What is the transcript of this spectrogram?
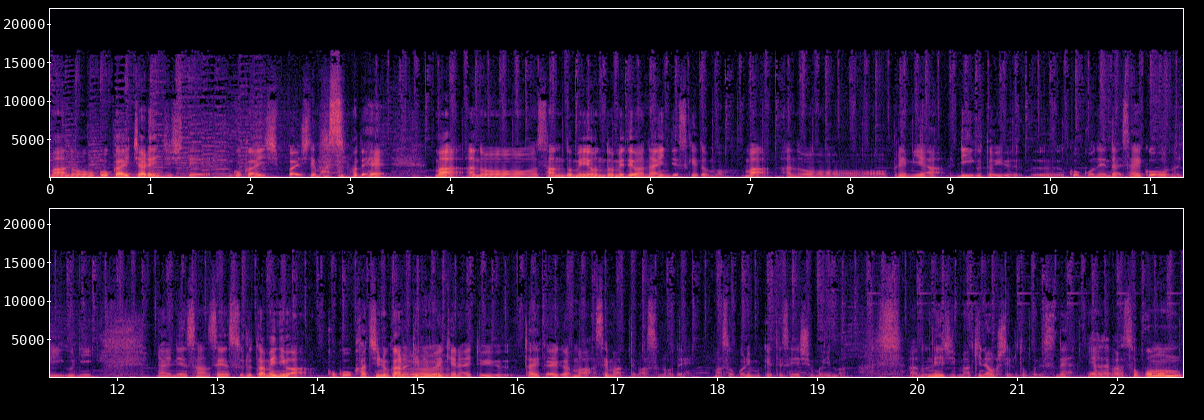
まあ、あの5回チャレンジして5回失敗してますので、まあ、あの3度目、4度目ではないんですけども、まあ、あのプレミアリーグというう高校年代最高峰のリーグに来年参戦するためにはここを勝ち抜かなければいけないという大会がまあ迫ってますので、まあ、そこに向けて選手も今あのネジ巻き直しているところですね。いやだからそこも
